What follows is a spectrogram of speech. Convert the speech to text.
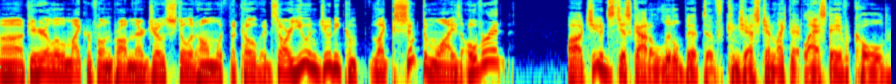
Uh, if you hear a little microphone problem there, Joe's still at home with the COVID. So are you and Judy, com- like symptom wise, over it? Uh, Jude's just got a little bit of congestion, like that last day of a cold.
